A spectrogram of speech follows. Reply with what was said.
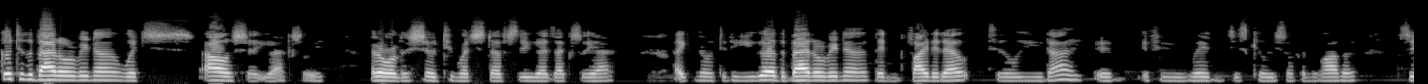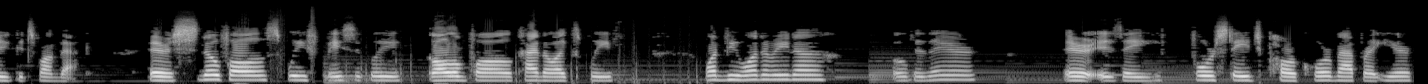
go to the battle arena, which I'll show you actually. I don't want to show too much stuff so you guys actually uh, like know what to do. You go to the battle arena, then fight it out till you die. And if you win, just kill yourself in the lava so you could spawn back. There's Snowfall, Spleef, basically. Golem Fall, kinda like Spleef. 1v1 arena, over there. There is a four stage parkour map right here.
